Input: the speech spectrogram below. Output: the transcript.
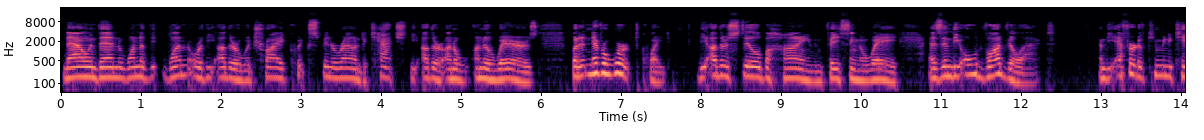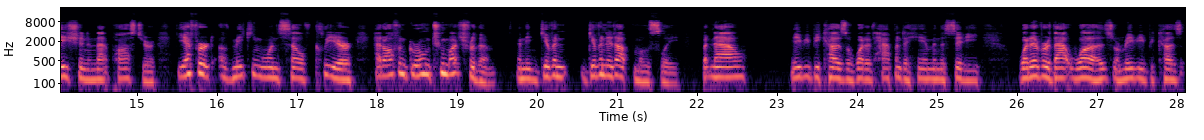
Now and then one of the one or the other would try a quick spin around to catch the other unawares, but it never worked quite. The other still behind and facing away, as in the old vaudeville act. And the effort of communication in that posture, the effort of making oneself clear, had often grown too much for them, and they'd given given it up mostly, but now, maybe because of what had happened to him in the city, whatever that was, or maybe because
